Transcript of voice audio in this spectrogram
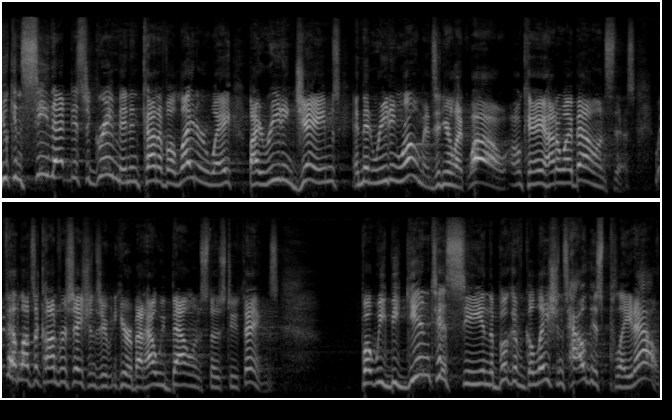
You can see that disagreement in kind of a lighter way by reading James and then reading Romans. And you're like, wow, okay, how do I balance this? We've had lots of conversations here about how we balance those two things. But we begin to see in the book of Galatians how this played out.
